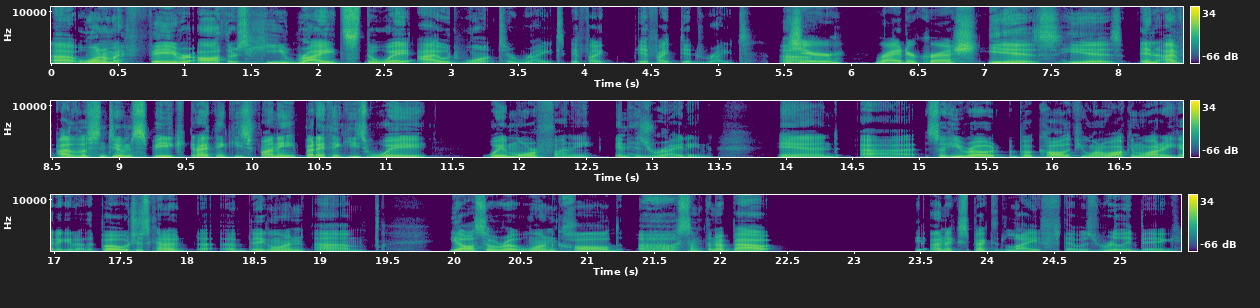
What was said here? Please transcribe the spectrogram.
Uh, one of my favorite authors. He writes the way I would want to write if I if I did write. Um, your writer crush? he is. He is. And I've I've listened to him speak, and I think he's funny, but I think he's way way more funny in his writing. And uh, so he wrote a book called "If You Want to Walk in Water, You Got to Get Out of the Boat," which is kind of a, a big one. Um, he also wrote one called oh something about the unexpected life that was really big.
